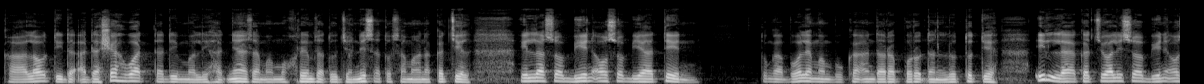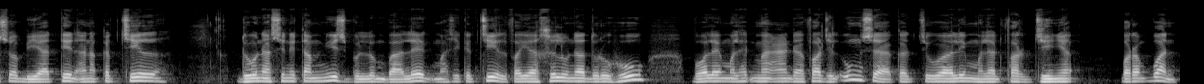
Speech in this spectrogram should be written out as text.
kalau tidak ada syahwat tadi melihatnya sama muhrim satu jenis atau sama anak kecil. Illa sobiin atau sobiatin itu nggak boleh membuka antara perut dan lutut ya. Illa kecuali sobiin atau sobiatin anak kecil Duna sini tamyiz belum balik masih kecil fayakhilu nadruhu boleh melihat ma'ada farjil unsa kecuali melihat farjinya perempuan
